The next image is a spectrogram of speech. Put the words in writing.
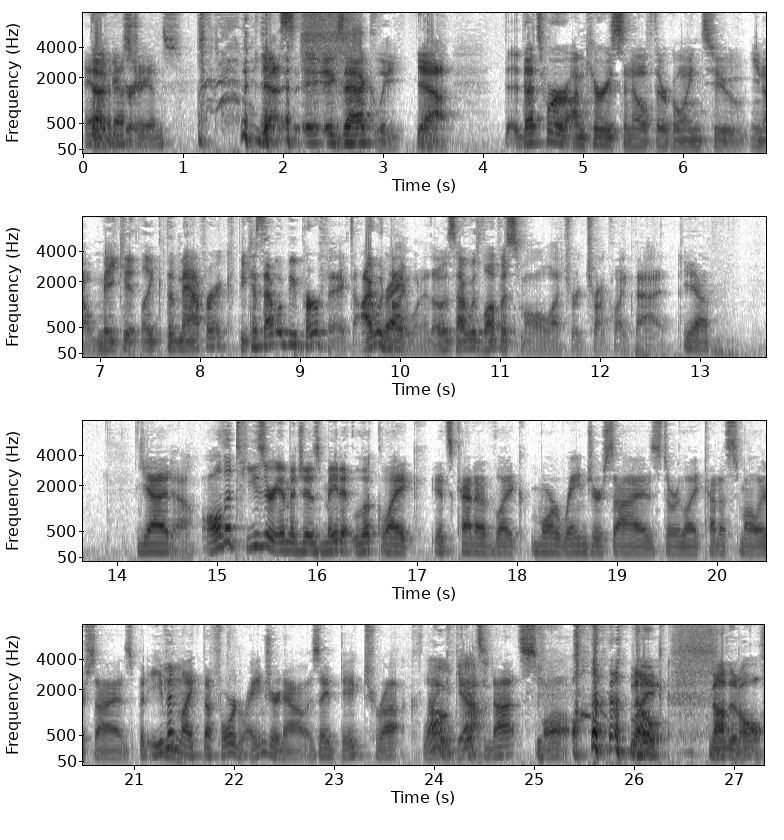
and That'd be great. pedestrians. yes, exactly. Yeah. Th- That's where I'm curious to know if they're going to, you know, make it like the Maverick because that would be perfect. I would buy one of those. I would love a small electric truck like that. Yeah. Yeah, Yeah. all the teaser images made it look like it's kind of like more Ranger sized or like kind of smaller size. But even like the Ford Ranger now is a big truck. Like Hmm. Oh, yeah. it's not small. No, like not at all.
